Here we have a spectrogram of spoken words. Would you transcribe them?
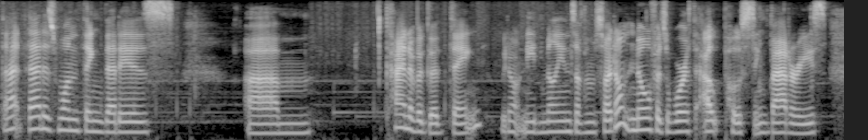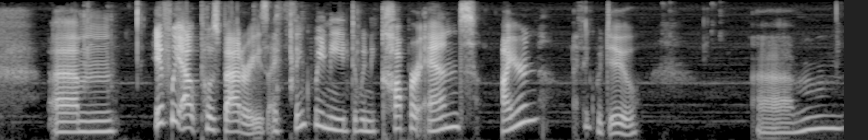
That That is one thing that is um, kind of a good thing. We don't need millions of them, so I don't know if it's worth outposting batteries. Um, if we outpost batteries, I think we need, do we need copper and iron? I think we do. Um,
